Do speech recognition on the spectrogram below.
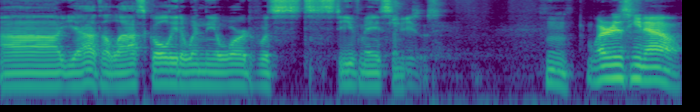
Uh, yeah, the last goalie to win the award was Steve Mason. Jesus. Hmm. Where is he now?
